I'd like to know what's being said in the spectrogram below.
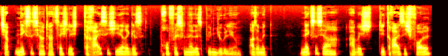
ich habe nächstes Jahr tatsächlich 30-jähriges professionelles Bühnenjubiläum. Also mit nächstes Jahr habe ich die 30 voll.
